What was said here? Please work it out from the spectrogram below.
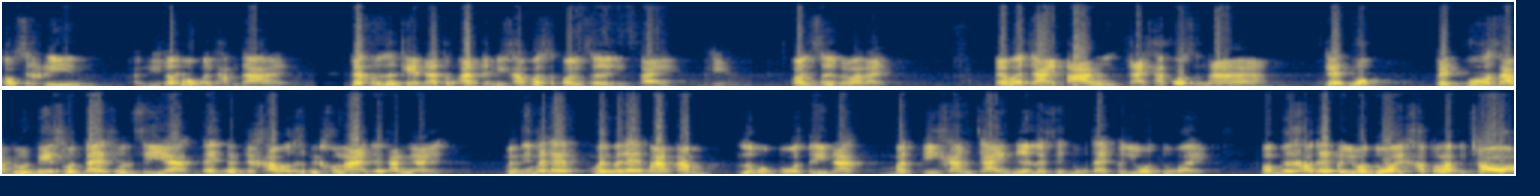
ต้องสกรีนอันนี้ระบบมันทำได้ แล้วคุณสังเกตนะทุกอันจะมีคำว่าสปอนเซอร์อยู่ใต้เพจสปอนเซอร์แปลว่าอะไรแปลว่าจ่ายตังค์จ่ายค่าโฆษณาเฟซบุ๊กเป็นผู้สนับสนุนมีส่วนได้ส่วนเสีย ได้เงินจากเขาก็คือเป็นคนร้ายด้วยกันไง มันนี่ไม่ได้มันไม่ได้มาตามระบบปกตินะ มันมีการจ่ายเงินและเฟซบุ๊กได้ประโยชน์ด้วย เพราะเมื่อเขาได้ประโยชน์ด้วยเขาต้องรับผิดชอบ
